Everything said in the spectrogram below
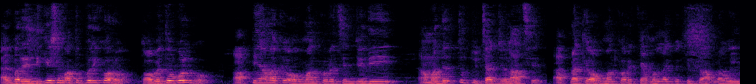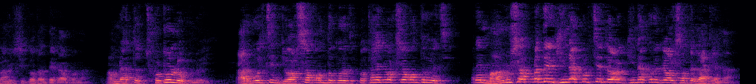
একবার এদিকে এসে মাতব্বরি করো, তবে তো বলব, আপনি আমাকে অপমান করেছেন, যদি আমাদের তো দু চারজন আছে, আপনাকে অপমান করে কেমন লাগবে কিন্তু আমরা ওই মানসিকতা দেখাবো না। আমরা এত ছোট লোক নই। আর বলছেন জলসা বন্ধ করেছে কোথায় জলসা বন্ধ হয়েছে? আরে মানুষ আপনাদের ঘৃণা করছে ঘৃণা করে জলসাতে ডাকে না।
